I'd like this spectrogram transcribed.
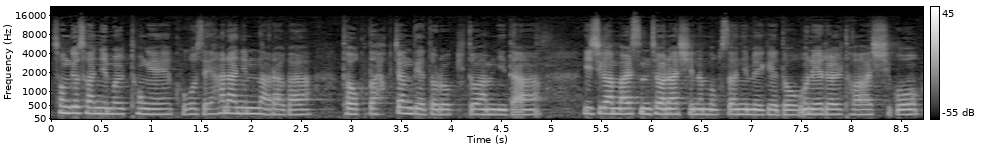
선교사님을 통해 그곳에 하나님 나라가 더욱더 확장되도록 기도합니다. 이 시간 말씀 전하시는 목사님에게도 은혜를 더하시고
